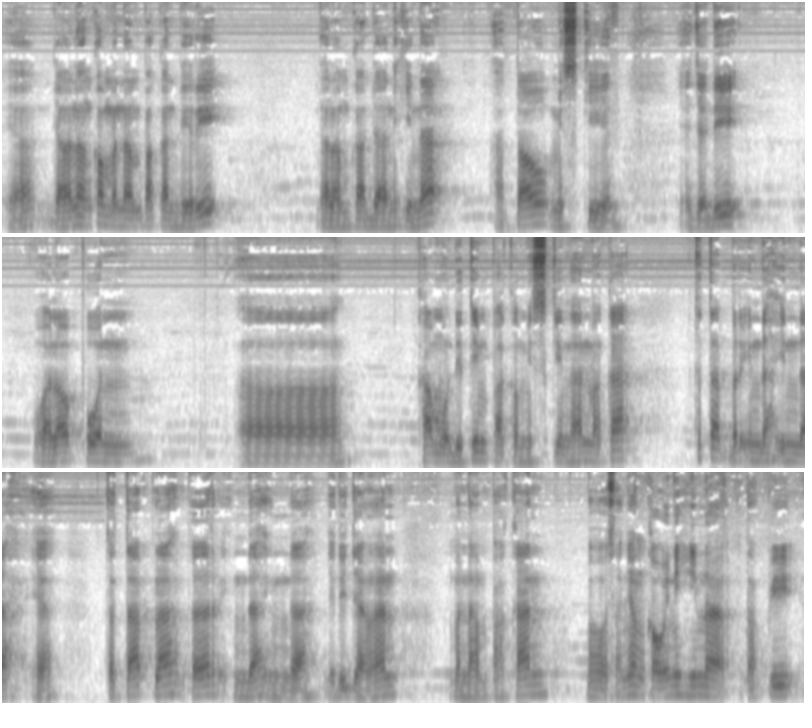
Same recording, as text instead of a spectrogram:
ya janganlah engkau menampakkan diri dalam keadaan hina atau miskin. Ya jadi walaupun uh, kamu ditimpa kemiskinan maka tetap berindah-indah ya. Tetaplah berindah-indah. Jadi jangan menampakkan bahwasanya engkau ini hina, tapi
